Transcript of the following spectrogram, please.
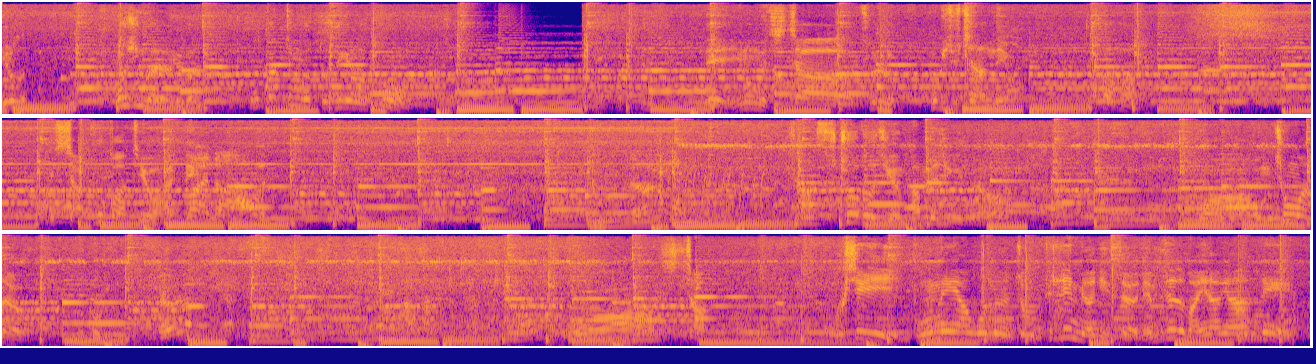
이런 꽃인가요 이건? 꽃 같은 것도 새겨놓고. 네 이런 거 진짜 별로 보기 좋진 않네요. 진짜 아플 것 같아요 할때. 자 수초도 지금 판매 중이고요. 와 엄청 많아요 물고기. 와 진짜. 확실히 동네하고는 좀 틀린 면이 있어요. 냄새도 많이 나긴 하는데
